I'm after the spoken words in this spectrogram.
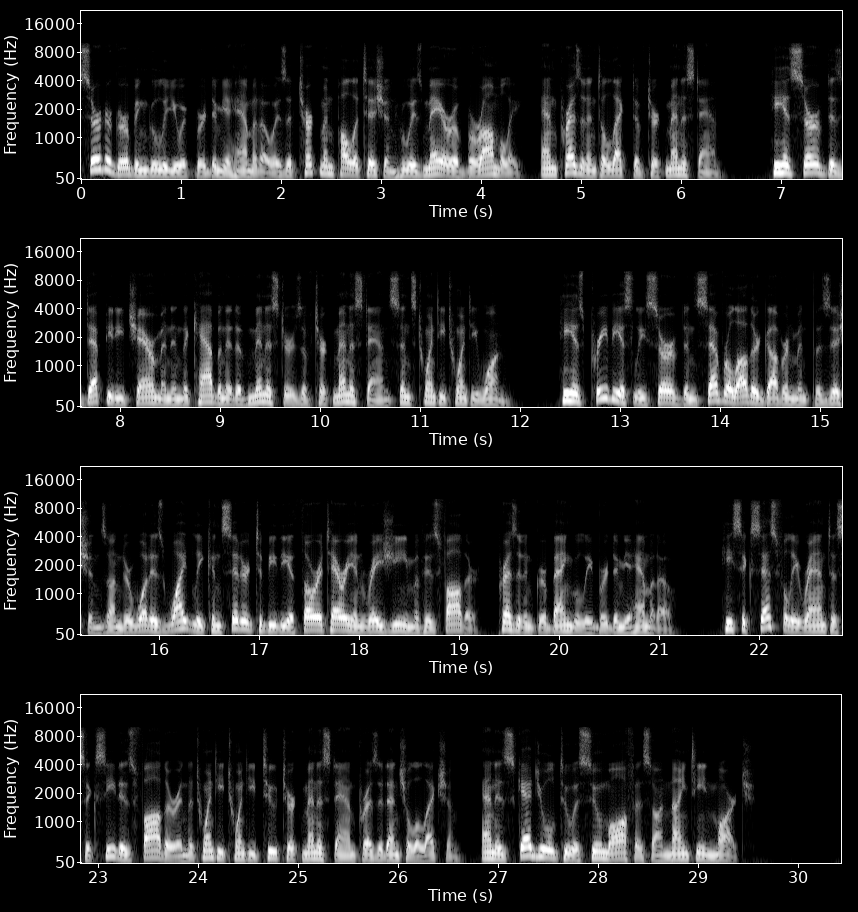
Serdar Gurbanguly Berdimuhamedow is a Turkmen politician who is mayor of Bayramaly and president-elect of Turkmenistan. He has served as deputy chairman in the cabinet of ministers of Turkmenistan since 2021. He has previously served in several other government positions under what is widely considered to be the authoritarian regime of his father, President Gurbanguly Berdimuhamedow. He successfully ran to succeed his father in the 2022 Turkmenistan presidential election and is scheduled to assume office on 19 March.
